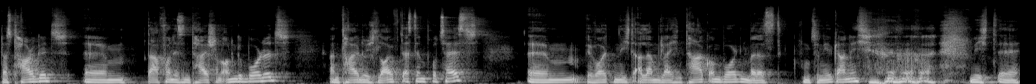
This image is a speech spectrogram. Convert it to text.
das Target. Ähm, davon ist ein Teil schon ongeboardet. Ein Teil durchläuft erst den Prozess. Ähm, wir wollten nicht alle am gleichen Tag onboarden, weil das funktioniert gar nicht. nicht, äh,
